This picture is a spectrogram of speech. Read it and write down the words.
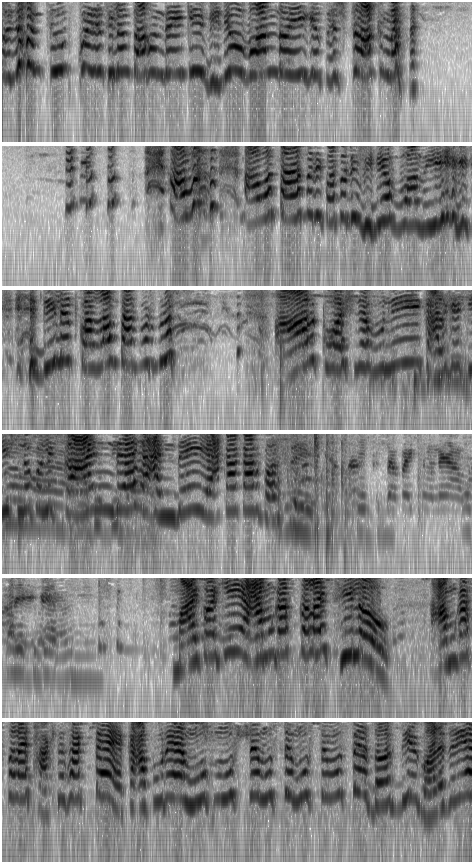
ওই যখন চুপ করেছিলাম তখন দেখি ভিডিও বন্ধ হয়ে গেছে স্টক নাই আবার আবার তাড়াতাড়ি কতটি ভিডিও বন্ধ ডিলিট করলাম তারপর তো আর কোশ না বুনি কালকে কৃষ্ণ কলি কান দে রান দে একাকার করছে মাই কয় কি, আম গাছতলায় ছিল। আম গাছতলায় থাকতে থাকতে কাপুরে মুখ মুছতে মুছতে মুছতে মুছতে দৌড় দিয়ে ঘরে যেয়ে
